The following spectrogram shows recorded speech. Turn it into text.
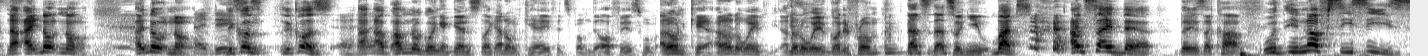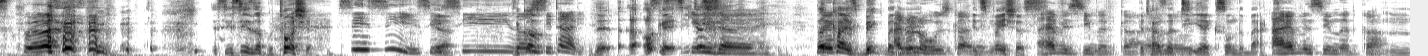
now I don't know. I don't know I because see- because Uh-huh. I, I'm- I'm not going against. Like I don't care if it's from the office. From I don't care. I don't know where I don't know where you got it from. That's that's on you. But outside there, there is a car with enough CCs. CCs za kutosha. CC, Yeah. CC za hospitali. Uh, okay, just- that Like, car is big, by the I don't way. know whose car It's that is. spacious. I haven't seen that car. It I has a don't TX on the back. I haven't seen that car. Mm.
